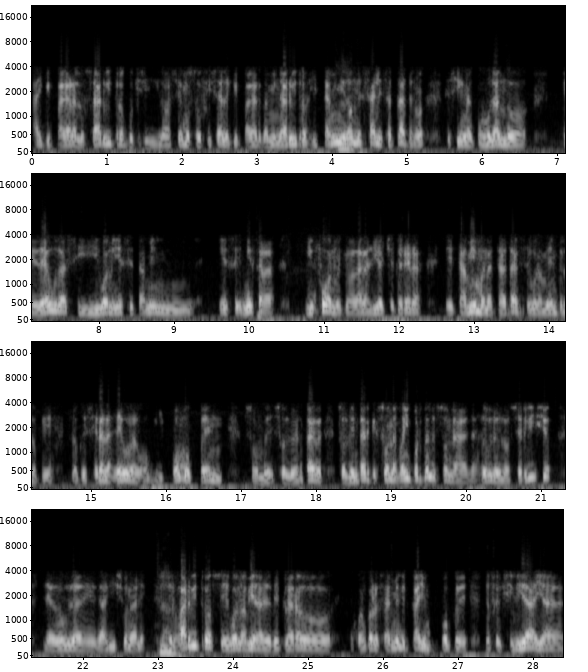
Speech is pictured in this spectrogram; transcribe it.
hay que pagar a los árbitros, porque si lo hacemos oficial hay que pagar también árbitros, y también de dónde sale esa plata, ¿no? Se siguen acumulando eh, deudas y bueno, y ese también, ese, en esa informe que va a dar la Liga Chacarera, eh, también van a tratar seguramente lo que lo que será las deudas o- y cómo pueden solve- solventar, solventar que son las más importantes, son la- las deudas de los servicios y la deuda de, de adicionales. Claro. Los árbitros, eh, bueno, había declarado Juan Carlos Sarmiento que hay un poco de, de flexibilidad, ya,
